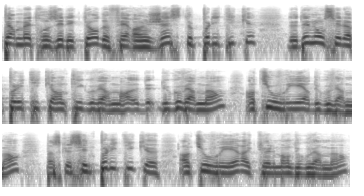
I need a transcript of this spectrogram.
permettre aux électeurs de faire un geste politique, de dénoncer la politique anti-gouvernement, du gouvernement, anti-ouvrière du gouvernement, parce que c'est une politique euh, anti-ouvrière actuellement du gouvernement.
